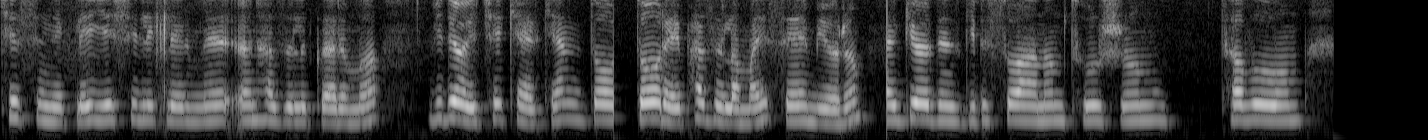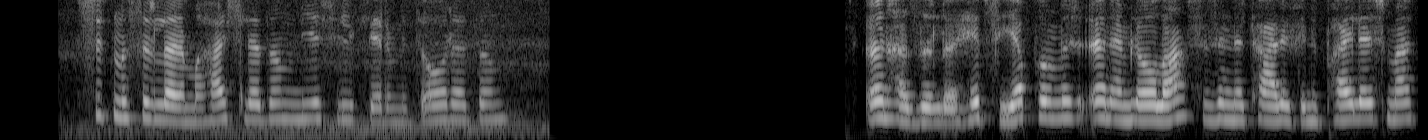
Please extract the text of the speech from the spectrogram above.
kesinlikle yeşilliklerimi, ön hazırlıklarımı videoyu çekerken doğrayıp hazırlamayı sevmiyorum. Gördüğünüz gibi soğanım, turşum, tavuğum, süt mısırlarımı haşladım, yeşilliklerimi doğradım. Ön hazırlığı hepsi yapılmış. Önemli olan sizinle tarifini paylaşmak.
